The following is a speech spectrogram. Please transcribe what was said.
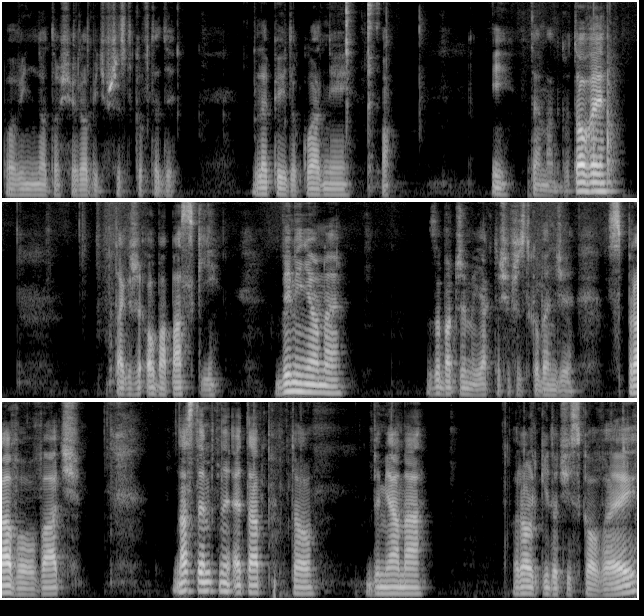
Powinno to się robić wszystko wtedy lepiej, dokładniej. O. I temat gotowy. Także oba paski wymienione. Zobaczymy, jak to się wszystko będzie sprawować. Następny etap to wymiana rolki dociskowej.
